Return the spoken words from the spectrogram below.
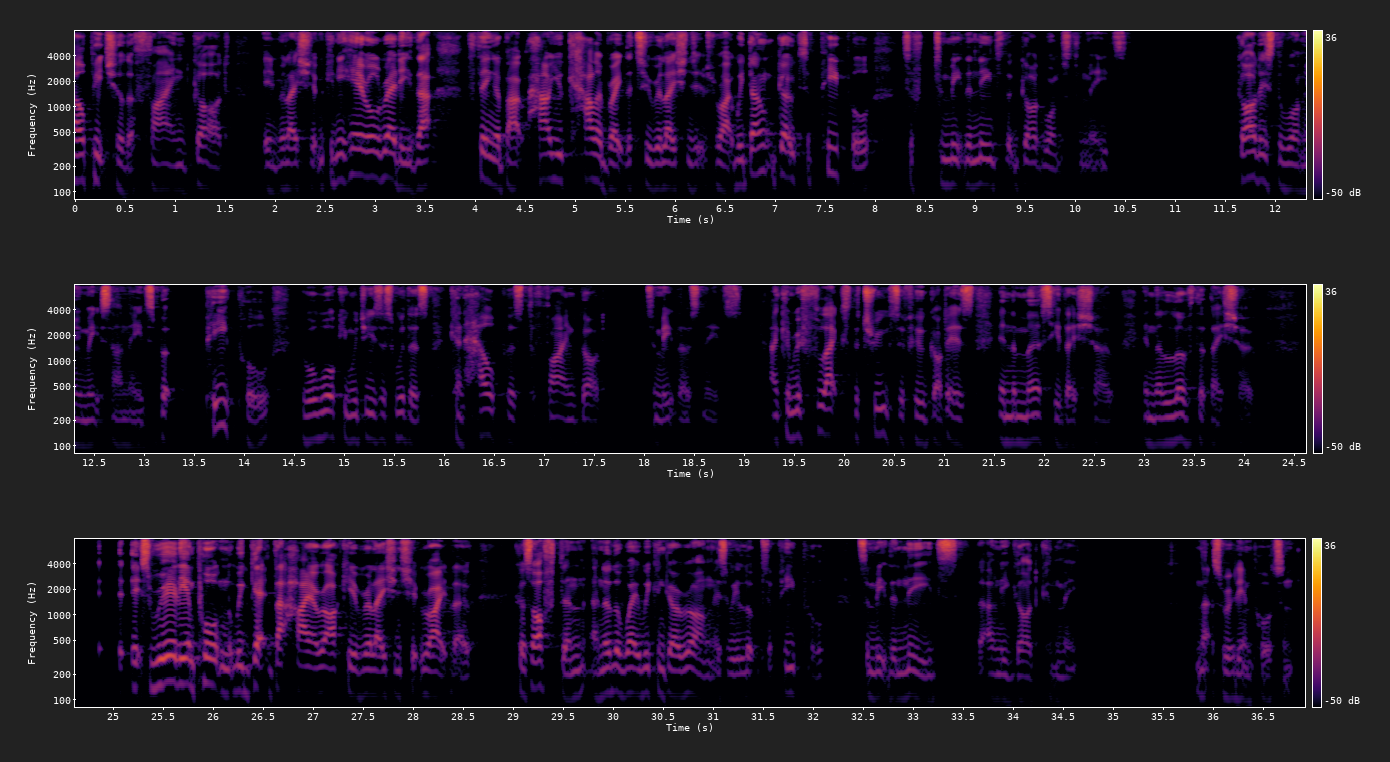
help each other find God in relationship. Can you hear already that thing about how you calibrate the two relationships right? We don't go to people to, to meet the needs that God wants to meet. God is the one who meets our needs, but people who are walking with Jesus with us can help us to find God to meet those needs and can reflect the truths of who God is in the mercy they show, in the love that they show. It's really important that we get that hierarchy of relationship right, though, because often another way we can go wrong is we look to people to meet the needs that only God can meet. And that's really important.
